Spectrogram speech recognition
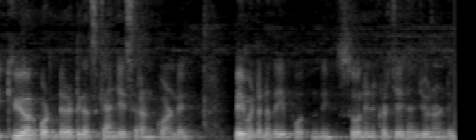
ఈ క్యూఆర్ కోడ్ని డైరెక్ట్గా స్కాన్ చేశారనుకోండి పేమెంట్ అనేది అయిపోతుంది. సో నేను ఇక్కడ చేశాను చూడండి.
